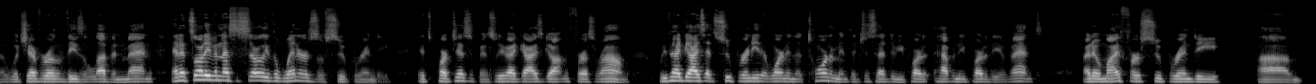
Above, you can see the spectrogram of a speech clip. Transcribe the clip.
uh, whichever of these eleven men. And it's not even necessarily the winners of Super Indy, it's participants. We've had guys go out in the first round. We've had guys at Super Indy that weren't in the tournament that just had to be part of, happen to be part of the event. I know my first Super Indy, um,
